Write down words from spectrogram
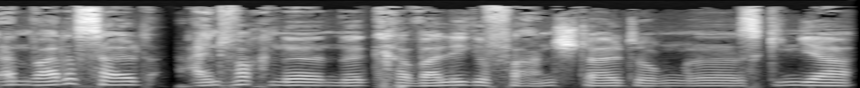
dann war das halt einfach eine, eine krawallige Veranstaltung. Äh, Es ging ja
